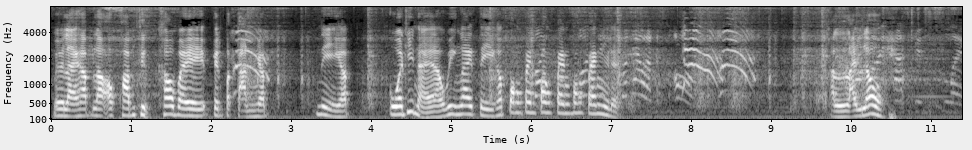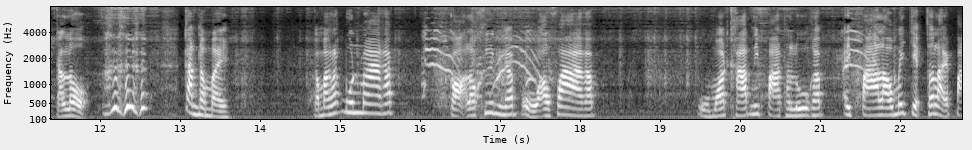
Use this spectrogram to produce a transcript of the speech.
ไม่เป็นไรครับ เราเอาความถึกเข้าไปเป็นประกันครับ นี่ครับ กลัวที่ไหนอะวิ่งไล่ตีเขาป้องแป้งป้องแป้งป้องแป้งอยู่เนี่ยอะไรเล่ากันโลกันทำไมกำลังนักบุญมาครับ เกาะเราขึ้นครับ โอ้อัลฟาครับโอ้มอสครับนี่ปลาทะลุครับ ไอปลาเราไม่เจ็บเท่าไหร่ปลา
